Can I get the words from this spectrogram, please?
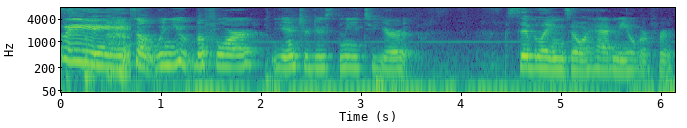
nosy? So when you before you introduced me to your siblings or had me over for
